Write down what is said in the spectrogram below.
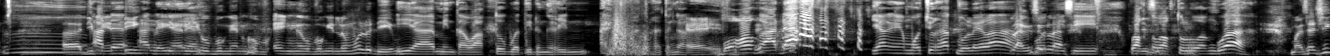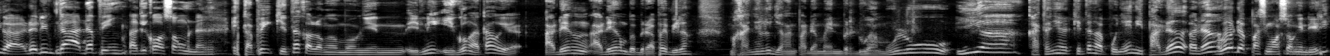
Hmm, eh, demanding ada- ada nyari ya. hubungan ngub- eh ngehubungin lu mulu dim Iya, minta waktu buat didengerin. Curhat enggak. Eh. Bohong enggak ada. yang yang mau curhat boleh lah Langsung buat lah. ngisi waktu-waktu luang gua. masa sih nggak ada dim Enggak ada, Ping. Lagi kosong bener. eh tapi kita kalau ngomongin ini ih gue nggak tahu ya ada yang ada yang beberapa yang bilang makanya lu jangan pada main berdua mulu Iya. katanya kita nggak punya ini padahal, Padahal- gue udah pas ngosongin diri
